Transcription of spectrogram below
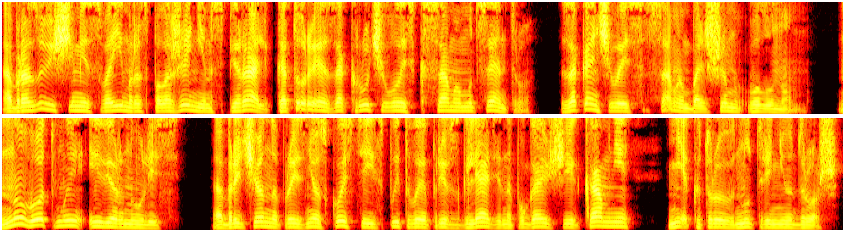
образующими своим расположением спираль, которая закручивалась к самому центру, заканчиваясь самым большим валуном. Ну вот мы и вернулись. Обреченно произнес Костя, испытывая при взгляде на пугающие камни некоторую внутреннюю дрожь.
